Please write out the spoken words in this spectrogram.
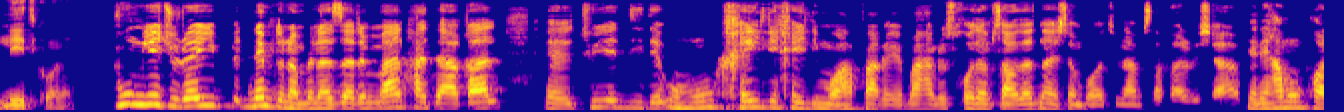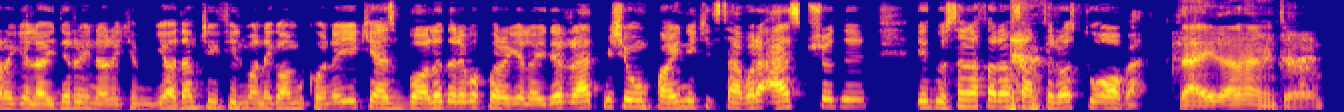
lead کنه. بوم یه جورایی نمی‌دونم به نظر من حداقل توی دیده عموم خیلی خیلی موفقه. من هنوز خودم سعادت نداشتم باهاتون هم سفر بشم. یعنی همون پاراگلایدر رو اینا رو که میگه آدم توی فیلم ها نگاه می‌کنه یکی از بالا داره با پاراگلایدر رد میشه اون پایین یکی سوار اسب شده. یه دو سه نفرم سمت راست تو آبن. دقیقا همینطور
